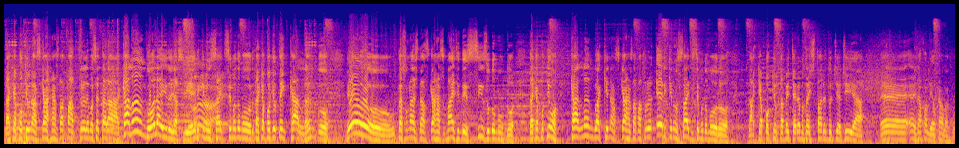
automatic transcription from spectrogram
Daqui a pouquinho nas garras da patrulha você terá Calango, olha aí, Dejaci, ele que não sai de cima do muro. Daqui a pouquinho tem Calango. Eu, o personagem das garras mais indeciso do mundo. Daqui a pouquinho, Calango aqui nas garras da patrulha, ele que não sai de cima do muro. Daqui a pouquinho também teremos a história do dia a dia. É, é, já falei, é o Calango.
